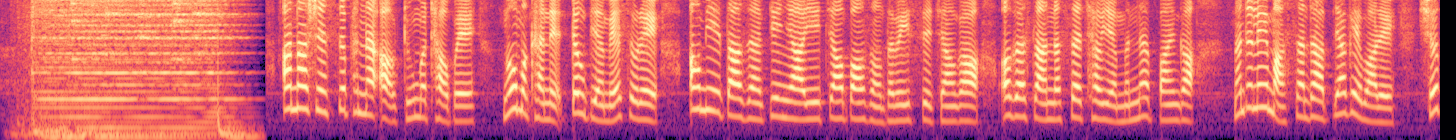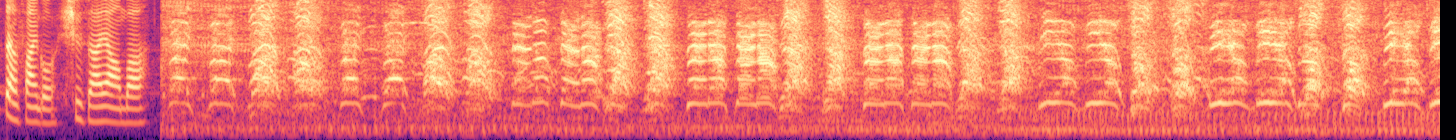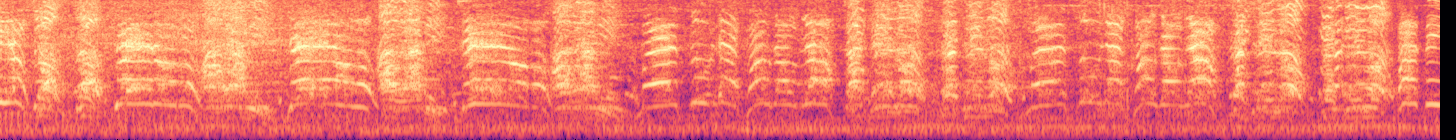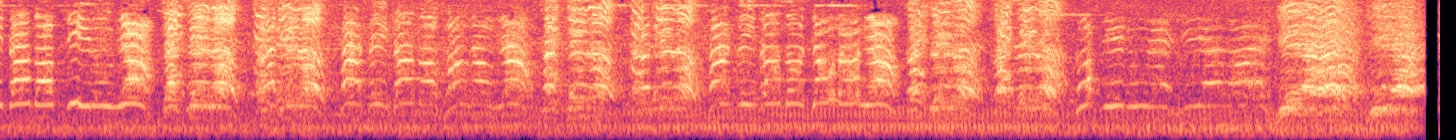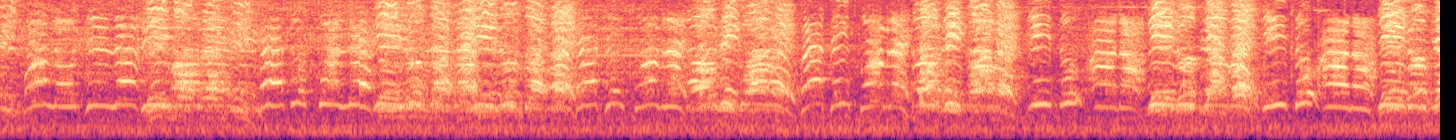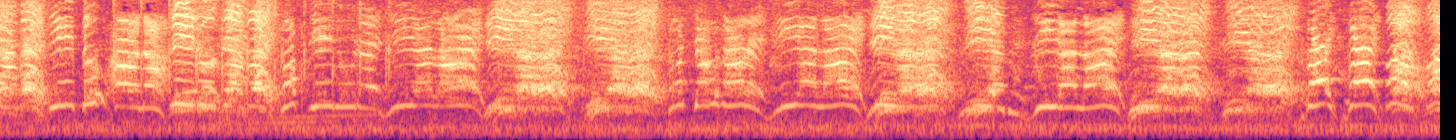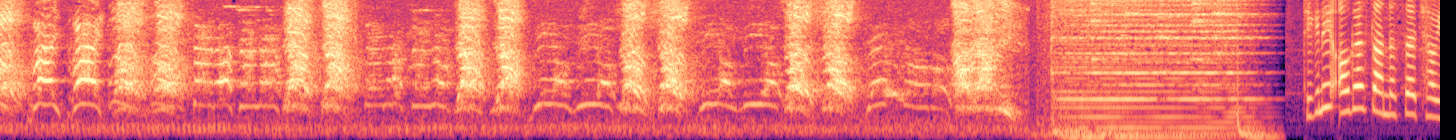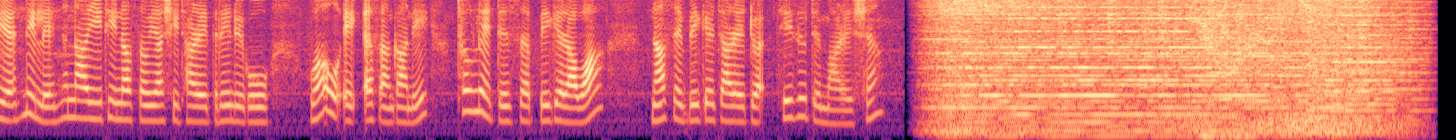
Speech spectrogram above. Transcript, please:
အာနာရှင်စစ်ဖက်နှက်အောက်ဒူးမထောက်ပဲငုံမခန့်နဲ့တုံ့ပြန်မဲဆိုတဲ့အောင်မြေသာဆန်ပညာရေးကျောင်းပေါင်းဆောင်တပိတ်စစ်ကျောင်းကဩဂတ်စ်လ26ရက်မနက်ပိုင်းကမန္တလေးမှာစန္ဒပြခဲ့ပါတယ်ရုပ်တံဖိုင်ကိုရှုစားရအောင်ပါ ချက်ချင်းလို့ချက်ချင်းလို့ဖာစီတော်သောခေါင်းဆောင်များချက်ချင်းလို့ချက်ချင်းလို့ဖာစီတော်သောကျောင်းသားများချက်ချင်းလို့ချက်ချင်းလို့သောပြည်သူရဲ့ရည်ရလိုက်ရည်ရရည်ရဘာလို့ချင်လဲဒီမိုကရေစီဖာ သူကွာလဲဒီလူတော်ပဲဒီလူတော်ပဲဖာသူကွာမလဲသုံးဒီကွာမယ်ဖာသူကွာမလဲသုံးဒီကွာမယ်ပြည်သူအာဏာပြည်သူပြန်မယ်ပြည်သူအာဏာပြည်သူပြန်မယ်ပြည်သူအာဏာပြည်သူပြန်မယ်သောပြည်သူရဲ့ရည်ရလိုက်ရည်ရရည်ရသောကျောင်းသားရဲ့ရည်ရလိုက်ရည်ရရည်ရသူရည်ရလိုက်ရည်ရရည်ရဘိုက်ဘိုက်ဘောဘောဘိုက်ဘိုက်ဘောဘောဆန္ဒဆန္ဒ ဩဂတ်စ်လ26ရက်နေ့လယ်2နာရီထိနောက်ဆုံးရရှိထားတဲ့သတင်းတွေကို108 FM ကနေထုတ်လွှင့်တင်ဆက်ပေးခဲ့တာပါ။နားဆင်ပေးခဲ့ကြတဲ့အတွက်ကျေးဇူးတင်ပါတယ်ရှင်။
